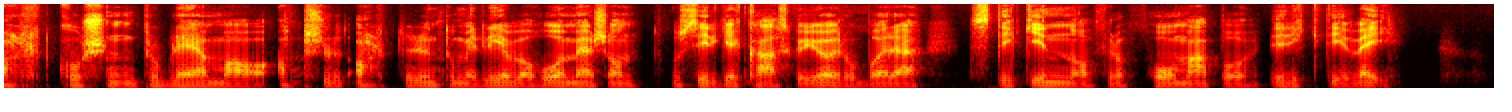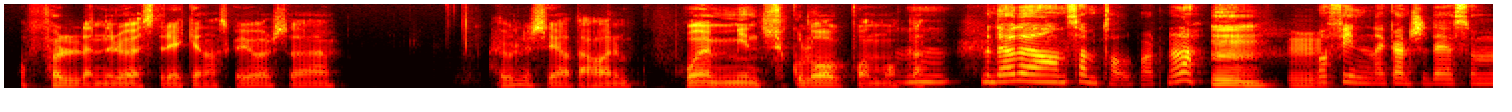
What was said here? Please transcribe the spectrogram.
alt, hvordan problemer og absolutt alt rundt om i livet, og hun er mer sånn Hun sier ikke hva jeg skal gjøre, hun bare stikker innom for å få meg på riktig vei og følge den røde streken jeg skal gjøre. Så jeg, vil jo si at jeg har en Hun er min psykolog, på en måte. Mm. Men det er jo det å ha en samtalepartner, da. Mm. Mm. Å finne kanskje det som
